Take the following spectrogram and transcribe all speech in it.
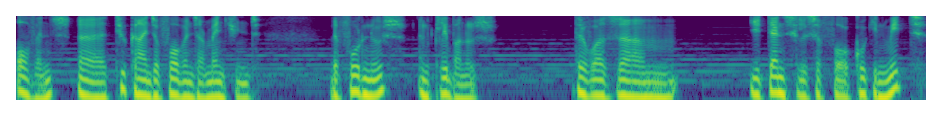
ovens, uh, two kinds of ovens are mentioned the furnus and klibanus. There was um, utensils for cooking meat,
